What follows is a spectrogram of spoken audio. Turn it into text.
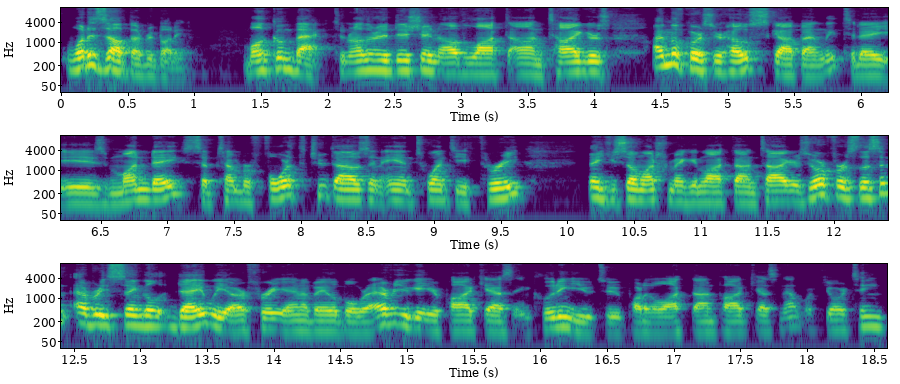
What is up, everybody? Welcome back to another edition of Locked On Tigers. I'm, of course, your host, Scott Bentley. Today is Monday, September 4th, 2023. Thank you so much for making Locked On Tigers your first listen every single day. We are free and available wherever you get your podcasts, including YouTube, part of the Locked On Podcast Network, your team.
